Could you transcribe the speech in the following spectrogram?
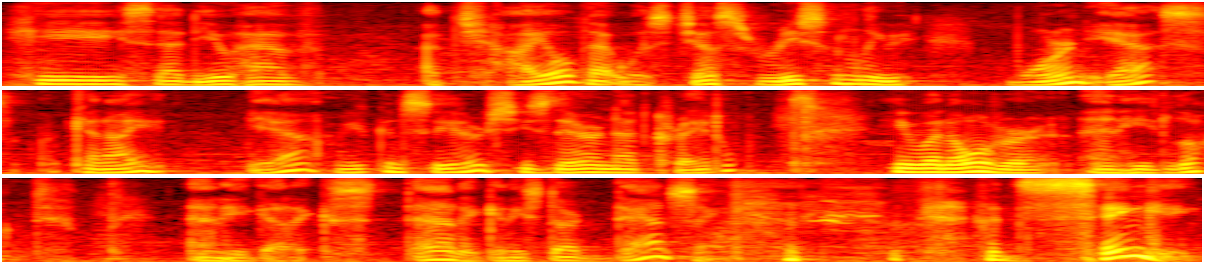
he said, You have a child that was just recently born? Yes. Can I? Yeah, you can see her. She's there in that cradle. He went over and he looked and he got ecstatic and he started dancing and singing.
